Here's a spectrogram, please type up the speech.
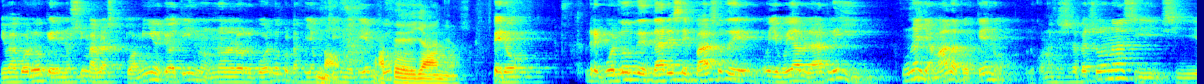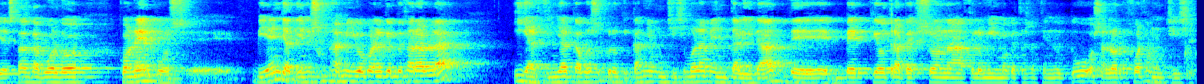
yo me acuerdo que, no sé si me hablas tú a mí o yo a ti, no, no lo recuerdo porque hace ya muchísimo tiempo. Hace ya años. Pero recuerdo de dar ese paso de, oye, voy a hablarle y una llamada, ¿por qué no? Lo conoces a esa persona, si, si estás de acuerdo con él, pues eh, bien, ya tienes un amigo con el que empezar a hablar. Y al fin y al cabo eso creo que cambia muchísimo la mentalidad de ver que otra persona hace lo mismo que estás haciendo tú, o sea, lo refuerza muchísimo.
